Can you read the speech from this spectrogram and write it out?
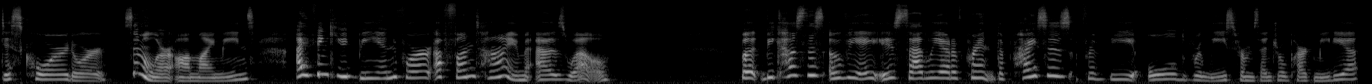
Discord or similar online means, I think you'd be in for a fun time as well. But because this OVA is sadly out of print, the prices for the old release from Central Park Media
